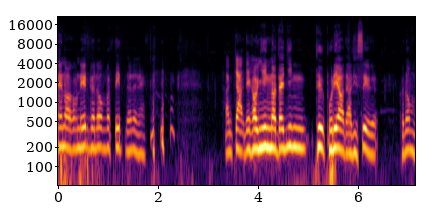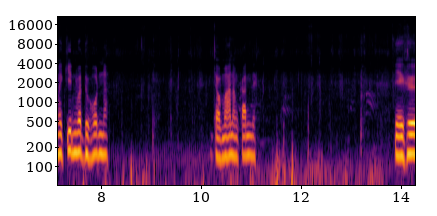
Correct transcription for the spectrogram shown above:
เห็นว่ามันเห็นขนมาติดนั่นนี่หลังจากที่เขายิงเนาะแต่ยิงถึกผู้เดียวแต่เอาที่ซื้อขนมให้กินหมดทุกคนนะจะมานำกันเด้นี่คือ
